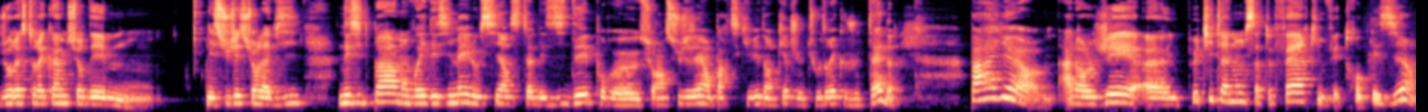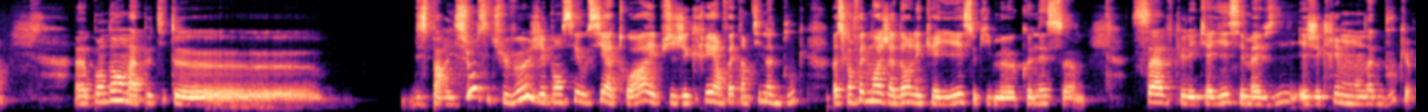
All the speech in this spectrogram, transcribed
Je resterai quand même sur des, des sujets sur la vie. N'hésite pas à m'envoyer des emails aussi hein, si tu as des idées pour, sur un sujet en particulier dans lequel tu voudrais que je t'aide. Par ailleurs, alors j'ai euh, une petite annonce à te faire qui me fait trop plaisir. Euh, pendant ma petite euh, disparition, si tu veux, j'ai pensé aussi à toi et puis j'ai créé en fait un petit notebook parce qu'en fait moi j'adore les cahiers. Ceux qui me connaissent savent que les cahiers c'est ma vie et j'ai créé mon notebook.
